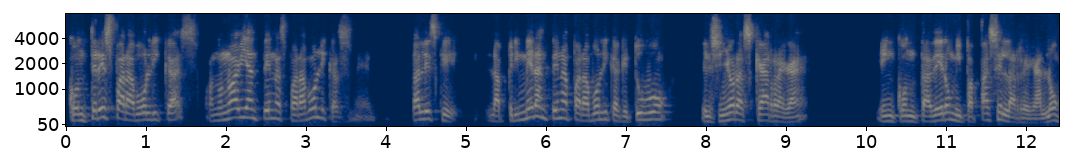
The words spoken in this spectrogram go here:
con tres parabólicas, cuando no había antenas parabólicas, eh, tal es que la primera antena parabólica que tuvo el señor Azcárraga en Contadero mi papá se la regaló,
